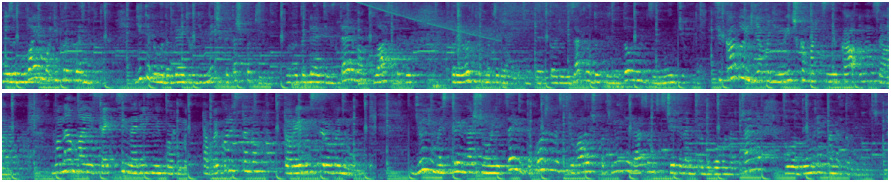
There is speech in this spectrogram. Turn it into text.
Не забуваємо і про пернатих. Діти виготовляють годівнички та шпаківні, виготовляють їх з дерева, пластику, природних матеріалів. На території закладу підгодовують зимуючих птахів. Цікавою є годівничка Марцинюка Назара. Вона має секції на різні корми та використано вторинну сировину. Юні майстри нашого ліцею також майстрували шпаківні разом з вчителем трудового навчання Володимиром Анатолійовичем.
